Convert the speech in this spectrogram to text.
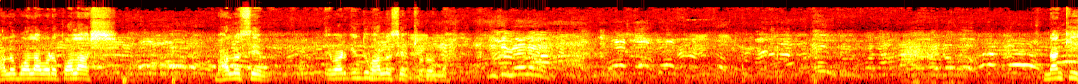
ভালো বল আবারও পলাশ। ভালো সেভ এবার কিন্তু ভালো সেভ ছোটন কিন্তু মেন নাঙ্কি।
